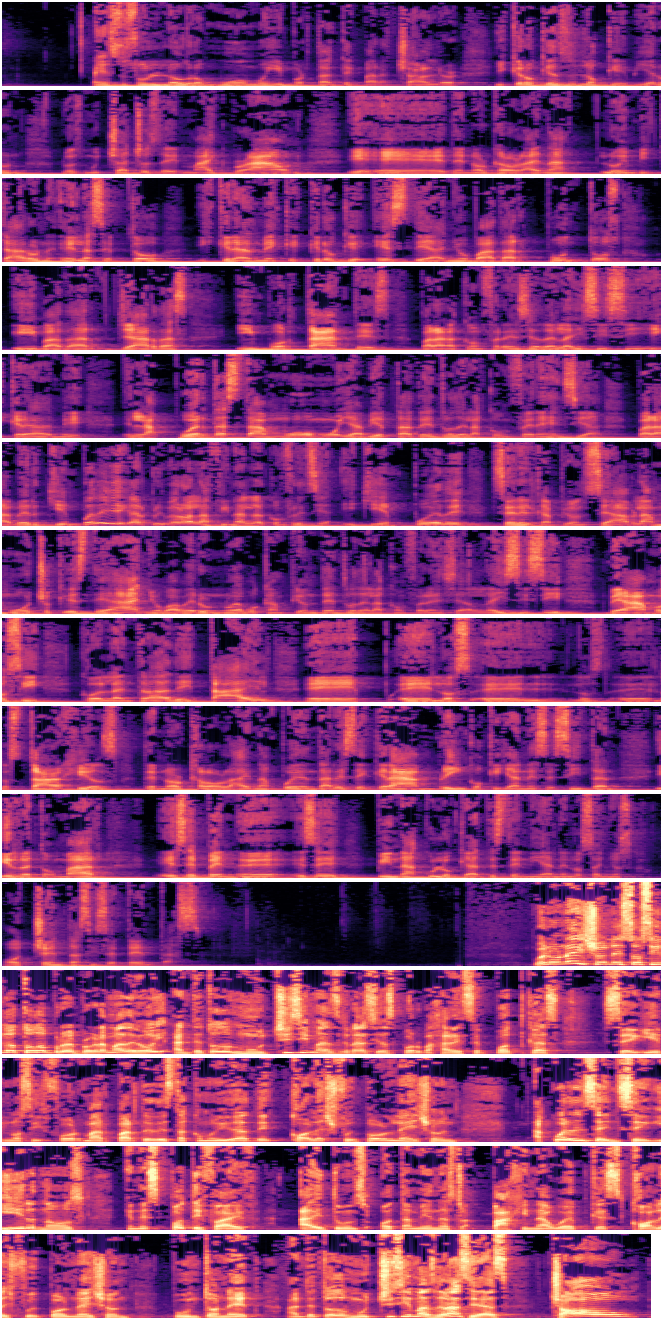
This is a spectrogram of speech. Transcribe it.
eso es un logro muy, muy importante para Chandler y creo que eso es lo que vieron los muchachos de Mike Brown eh, eh, de North Carolina. Lo invitaron, él aceptó y créanme que creo que este año va a dar puntos y va a dar yardas importantes para la conferencia de la ICC y créanme, la puerta está muy, muy abierta dentro de la conferencia para ver quién puede llegar primero a la final de la conferencia y quién puede ser el campeón. Se habla mucho que este año va a haber un nuevo campeón dentro de la conferencia de la ICC. Veamos si con la entrada de Tile, eh, eh, los, eh, los, los Tar Heels de North Carolina pueden dar ese gran brinco que ya necesitan y retomar ese, eh, ese pináculo que antes tenían en los años 80 y 70. Bueno, Nation, eso ha sido todo por el programa de hoy. Ante todo, muchísimas gracias por bajar ese podcast, seguirnos y formar parte de esta comunidad de College Football Nation. Acuérdense en seguirnos en Spotify, iTunes o también nuestra página web que es collegefootballnation.net. Ante todo, muchísimas gracias. ¡Chao!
